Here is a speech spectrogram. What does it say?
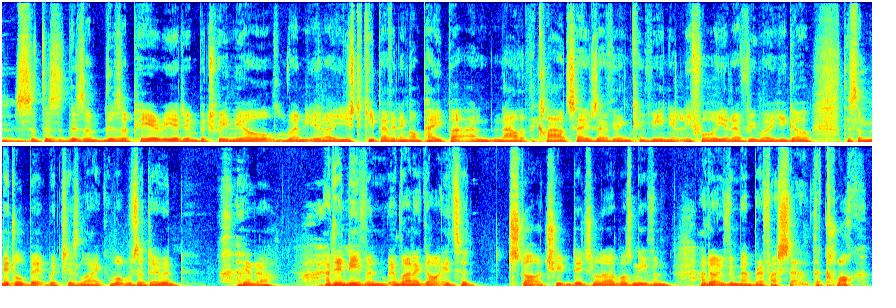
Mm. So there's there's a there's a period in between the old when you know you used to keep everything on paper, and now that the cloud saves everything conveniently for you everywhere you go, there's a middle bit which is like, what was I doing? You know, I didn't even when I got into started shooting digital, I wasn't even I don't even remember if I set the clock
